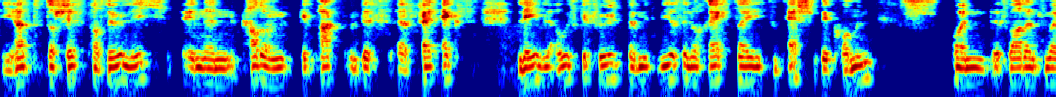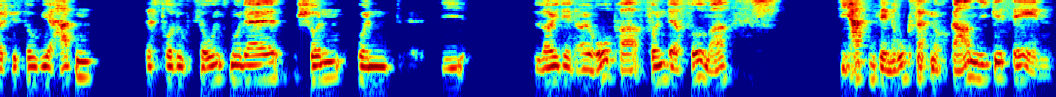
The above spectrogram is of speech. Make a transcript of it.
die hat der Chef persönlich in einen Karton gepackt und das äh, FedEx-Label ausgefüllt, damit wir sie noch rechtzeitig zu testen bekommen. Und es war dann zum Beispiel so, wir hatten das Produktionsmodell schon und die Leute in Europa von der Firma, die hatten den Rucksack noch gar nie gesehen.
